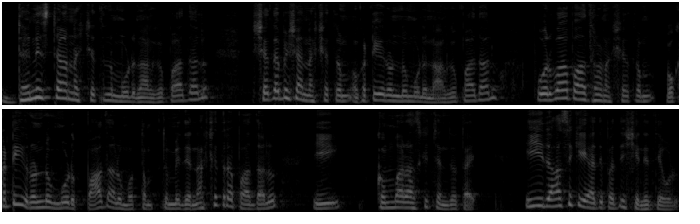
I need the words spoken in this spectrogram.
ధనిష్ట నక్షత్రం మూడు నాలుగు పాదాలు శతభిష నక్షత్రం ఒకటి రెండు మూడు నాలుగు పాదాలు పూర్వాభాద్ర నక్షత్రం ఒకటి రెండు మూడు పాదాలు మొత్తం తొమ్మిది నక్షత్ర పాదాలు ఈ కుంభరాశికి చెందుతాయి. ఈ రాశికి అధిపతి శనిదేవుడు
